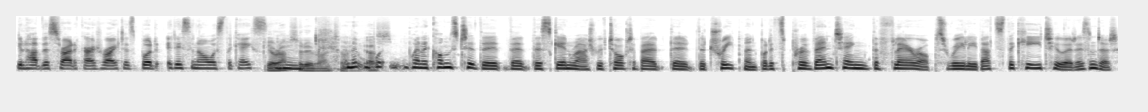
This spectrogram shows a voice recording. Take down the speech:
you'll have the psoriatic arthritis, but it isn't always the case. You're mm. absolutely right. Sorry, yes. w- when it comes to the, the, the skin rash, we've talked about the, the treatment, but it's preventing the flare ups really. That's the key to it, isn't it?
